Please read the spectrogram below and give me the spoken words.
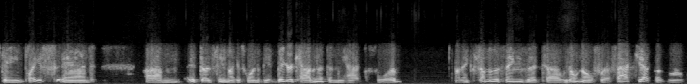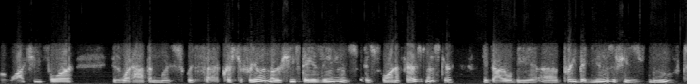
stay in place. And um, it does seem like it's going to be a bigger cabinet than we had before. I think some of the things that uh, we don't know for a fact yet, but we're, we're watching for, is what happened with with uh, Chrystia Freeland, whether she stays in as, as foreign affairs minister. I think that will be uh, pretty big news if she's moved.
